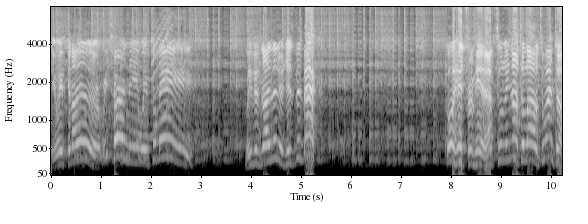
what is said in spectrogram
The wave cannot enter. Return the wave to me! Wave is not entered. Has been back. Go ahead from here. Absolutely not allowed to enter.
